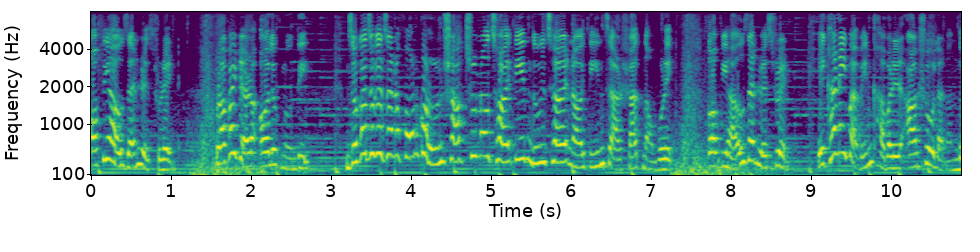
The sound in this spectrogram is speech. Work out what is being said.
coffee house and restaurant. Provider Alok Nandi. যোগাযোগের জন্য ফোন করুন সাত শূন্য ছয় তিন দুই ছয় নয় তিন চার সাত নম্বরে। কফি হাউস অ্যান্ড রেস্টুরেন্ট এখানেই পাবেন খাবারের আসল আনন্দ।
